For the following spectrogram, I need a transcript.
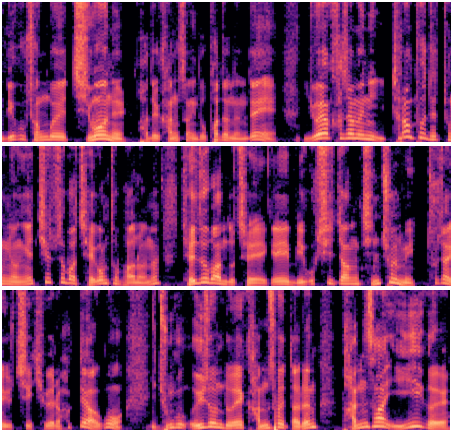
미국 정부의 지원을 받을 가능성이 높아졌는데 요약하자면 이 트럼프 대통령의 칩스법 재검토 발언은 제주 반도체에게 미국 시장 진출 및 투자 유치 기회를 확대하고 중국 의존도의 감소에 따른 반사 이익을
